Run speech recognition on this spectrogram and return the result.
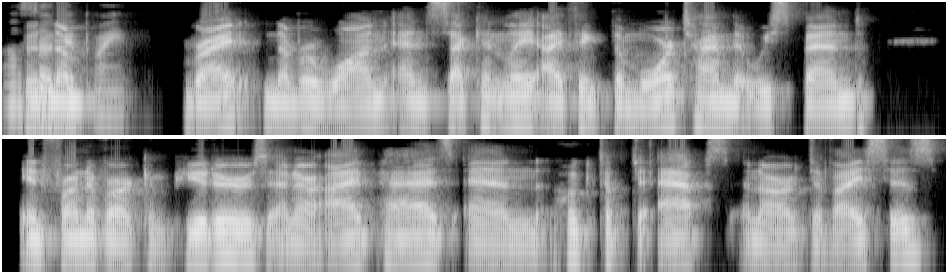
Also a num- good point. Right? Number one. And secondly, I think the more time that we spend in front of our computers and our iPads and hooked up to apps and our devices,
